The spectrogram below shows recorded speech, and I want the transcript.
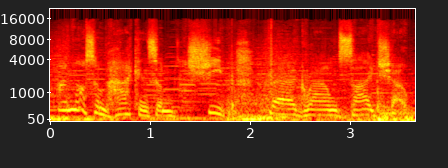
I'm not some hack in some cheap fairground sideshow.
